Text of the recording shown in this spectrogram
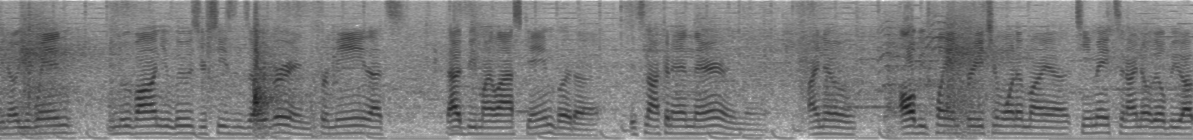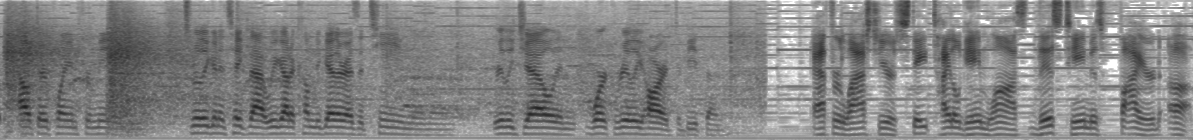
you know, you win, you move on, you lose, your season's over. And for me, that's that would be my last game, but uh, it's not going to end there. And uh, I know I'll be playing for each and one of my uh, teammates, and I know they'll be out, out there playing for me. And it's really going to take that. We got to come together as a team and uh, really gel and work really hard to beat them. After last year's state title game loss, this team is fired up.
